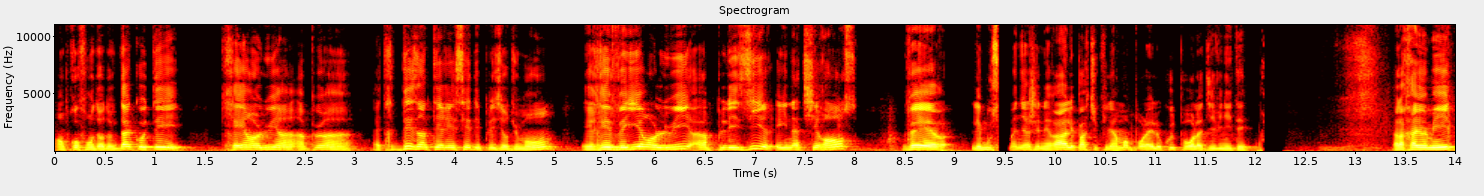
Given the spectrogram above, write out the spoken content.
en profondeur. Donc d'un côté, créer en lui un, peu un, être désintéressé des plaisirs du monde et réveiller en lui un plaisir et une attirance vers les mousses de manière générale et particulièrement pour la pour la divinité. Alakha Yomit,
